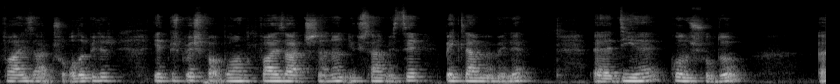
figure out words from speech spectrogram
faiz artışı olabilir. 75 puan faiz artışlarının yükselmesi beklenmemeli e, diye konuşuldu. E,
